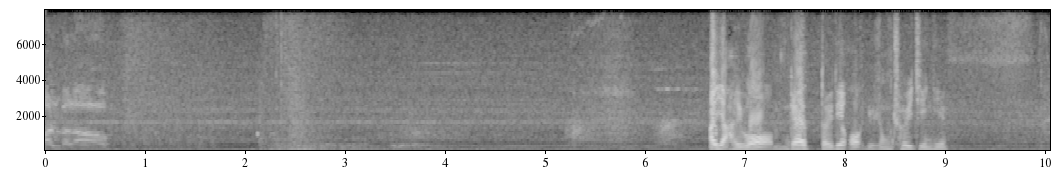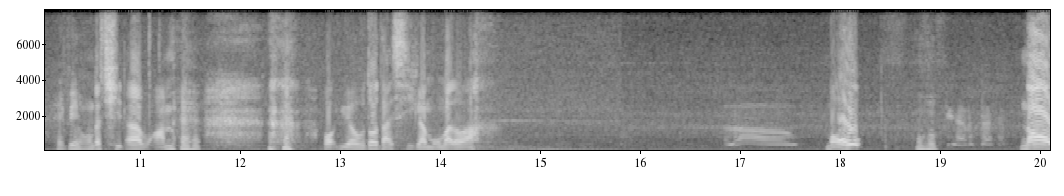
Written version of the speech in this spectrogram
one below. Ây 呀係喎，唔記得對啲鱷魚用吹箭添。係邊用得切啊？玩咩？鱷魚有好多，但係時間冇乜啊嘛。冇。No。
